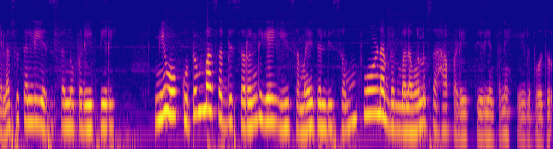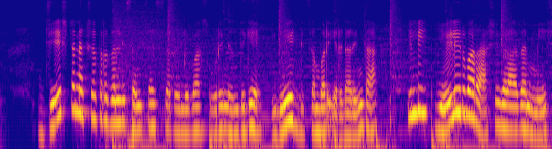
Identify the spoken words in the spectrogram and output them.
ಕೆಲಸದಲ್ಲಿ ಯಶಸ್ಸನ್ನು ಪಡೆಯುತ್ತೀರಿ. ನೀವು ಕುಟುಂಬ ಸದಸ್ಯರೊಂದಿಗೆ ಈ ಸಮಯದಲ್ಲಿ ಸಂಪೂರ್ಣ ಬೆಂಬಲವನ್ನು ಸಹ ಪಡೆಯುತ್ತೀರಿ ಅಂತಲೇ ಹೇಳ್ಬೋದು. ಜ್ಯೇಷ್ಠ ನಕ್ಷತ್ರದಲ್ಲಿ ಸಂಚರಿಸಲಿರುವ ಸೂರ್ಯನೊಂದಿಗೆ ಇದೇ ಡಿಸೆಂಬರ್ ಎರಡರಿಂದ ಇಲ್ಲಿ ಏಳಿರುವ ರಾಶಿಗಳಾದ ಮೇಷ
